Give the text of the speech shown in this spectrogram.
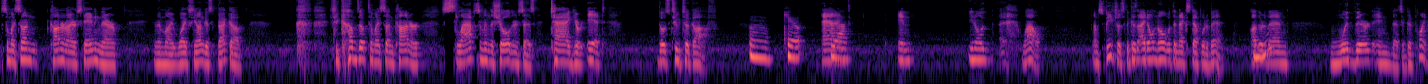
so my son Connor and I are standing there, and then my wife's youngest, Becca, she comes up to my son Connor, slaps him in the shoulder, and says, Tag, you're it. Those two took off. Mm, cute. And, and, you know, wow. I'm speechless because I don't know what the next step would have been other mm-hmm. than would there, and that's a good point,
